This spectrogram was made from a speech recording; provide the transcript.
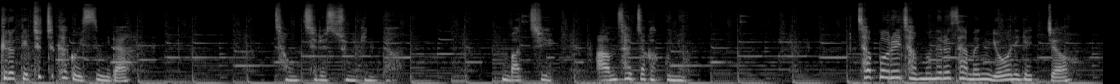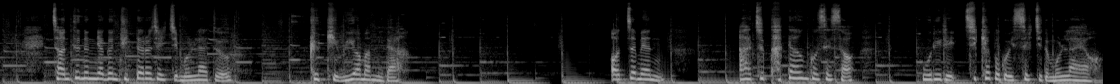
그렇게 추측하고 있습니다. 정체를 숨긴다. 마치 암살자 같군요. 첩보를 전문으로 삼은 요원이겠죠. 전투 능력은 뒤떨어질지 몰라도 극히 위험합니다. 어쩌면 아주 가까운 곳에서 우리를 지켜보고 있을지도 몰라요.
